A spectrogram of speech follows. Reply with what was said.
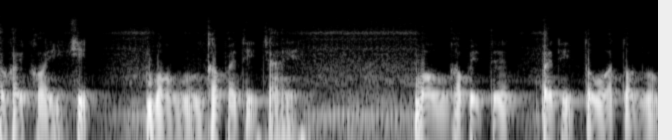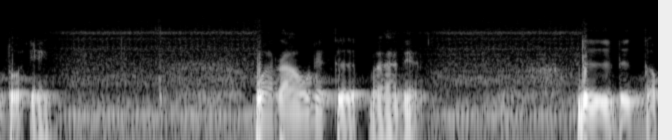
็ค่อยๆคคิดมองเข้าไปที่ใจ มองเข้าไปไปที่ตัวตนของตัวเอง ว่าเราเนี่ยเกิดมาเนี่ย ดื้อดึงกับ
